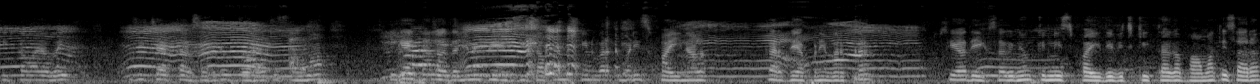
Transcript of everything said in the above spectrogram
ਕੀਤਾ ਹੋਇਆ ਬਾਈ। ਤੁਸੀਂ ਚੈੱਕ ਕਰ ਸਕਦੇ ਹੋ, ਬਹੁਤ ਸੋਹਣਾ। ਠੀਕ ਹੈ ਇਦਾਂ ਲੱਗਦਾ ਜਿਵੇਂ ਪੇਂਟ ਕੀਤਾ ਆਪਾਂ ਮਸ਼ੀਨ ਵਰਕ ਬੜੀ ਸਫ਼ਾਈ ਨਾਲ ਕਰਦੇ ਆਪਣੇ ਵਰਕਰ ਤੁਸੀਂ ਆ ਦੇਖ ਸਕਦੇ ਹੋ ਕਿੰਨੀ ਸਫ਼ਾਈ ਦੇ ਵਿੱਚ ਕੀਤਾਗਾ ਬਾਹਾਂ ਤੇ ਸਾਰਾ।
